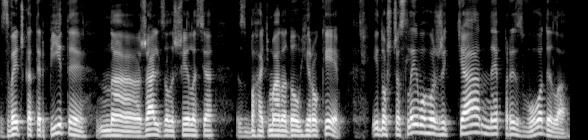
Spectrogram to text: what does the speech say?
Звичка терпіти, на жаль, залишилася з багатьма на довгі роки і до щасливого життя не призводила.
